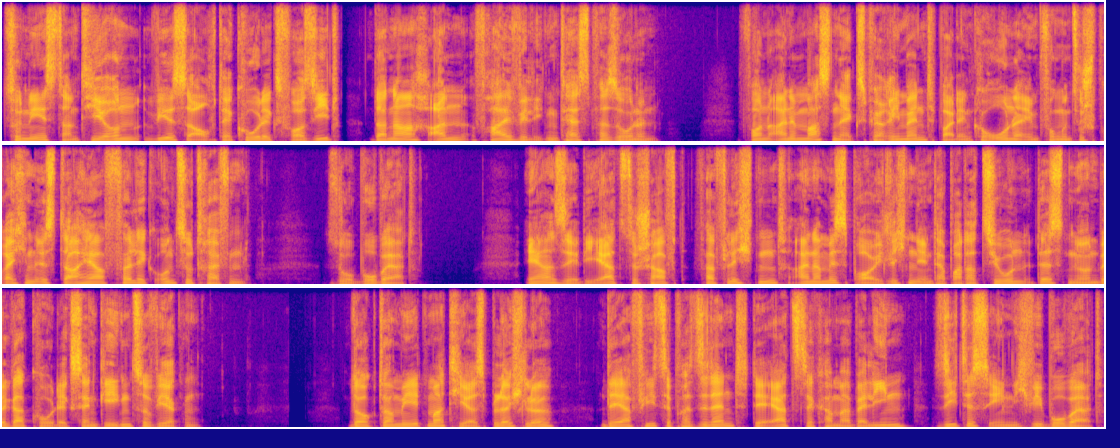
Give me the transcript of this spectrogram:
zunächst an Tieren, wie es auch der Kodex vorsieht, danach an freiwilligen Testpersonen. Von einem Massenexperiment bei den Corona-Impfungen zu sprechen, ist daher völlig unzutreffend, so Bobert. Er sehe die Ärzteschaft verpflichtend einer missbräuchlichen Interpretation des Nürnberger Kodex entgegenzuwirken. Dr. Med Matthias Blöchle, der Vizepräsident der Ärztekammer Berlin, sieht es ähnlich wie Bobert.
